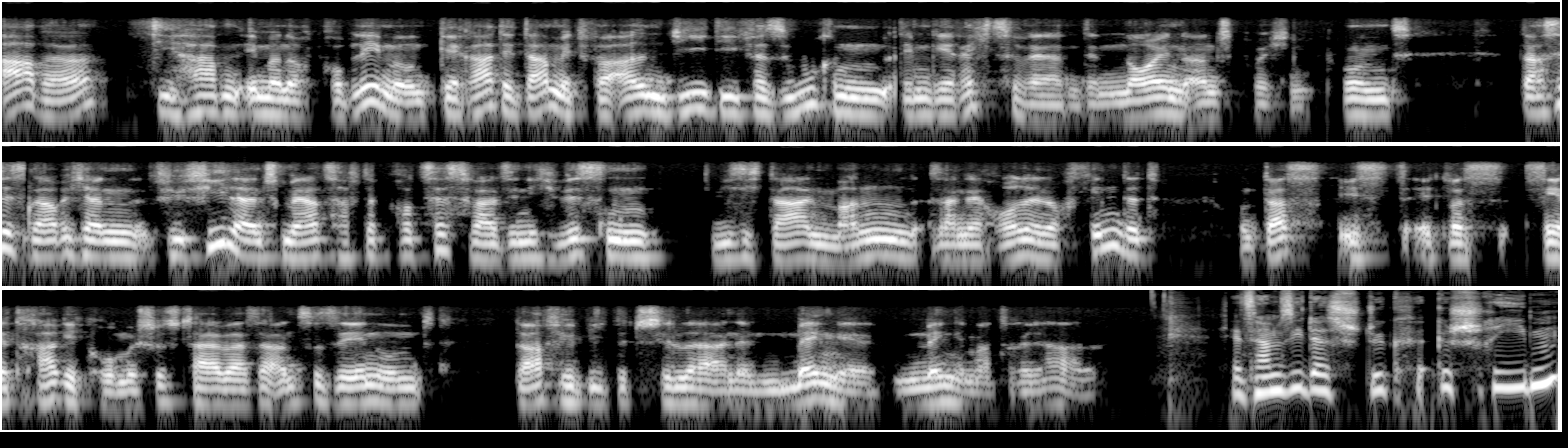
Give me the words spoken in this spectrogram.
aber sie haben immer noch Probleme und gerade damit vor allem die, die versuchen, dem gerecht zu werden, den neuen Ansprüchen. Und das ist, glaube ich, ein, für viele ein schmerzhafter Prozess, weil sie nicht wissen, wie sich da ein Mann seine Rolle noch findet. Und das ist etwas sehr Tragikomisches teilweise anzusehen und dafür bietet Schiller eine Menge, Menge Material. Jetzt haben Sie das Stück geschrieben.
